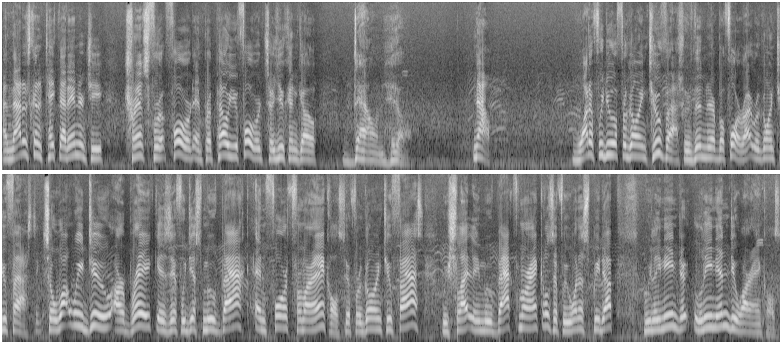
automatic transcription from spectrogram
And that is going to take that energy, transfer it forward and propel you forward so you can go downhill. Now, what if we do if we're going too fast? We've been there before, right? We're going too fast. So what we do, our brake, is if we just move back and forth from our ankles. If we're going too fast, we slightly move back from our ankles. If we want to speed up, we lean, into, lean into our ankles.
